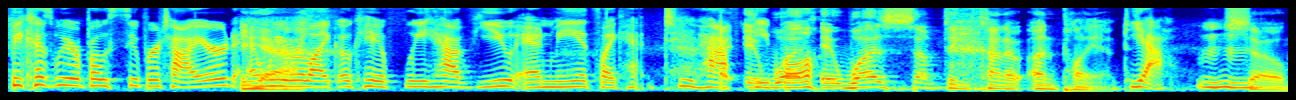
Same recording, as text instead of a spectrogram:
because we were both super tired, and we were like, okay, if we have you and me, it's like two half It people. was it was something kind of unplanned. yeah. mhm. So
